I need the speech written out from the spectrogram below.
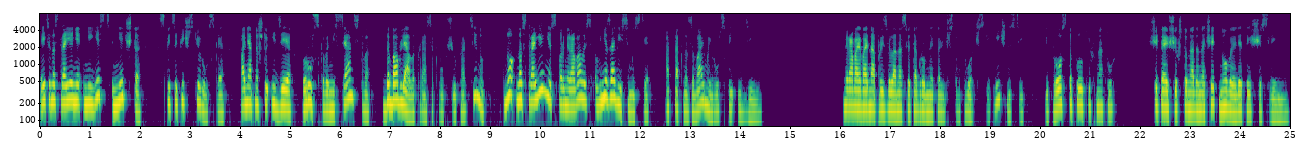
Эти настроения не есть нечто специфически русское. Понятно, что идея русского мессианства добавляла красок в общую картину, но настроение сформировалось вне зависимости от так называемой русской идеи. Мировая война произвела на свет огромное количество творческих личностей и просто пылких натур, считающих, что надо начать новое летоисчисление,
